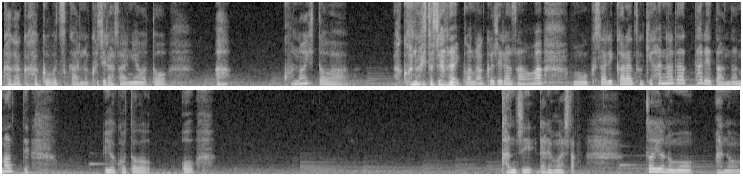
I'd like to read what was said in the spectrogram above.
科学博物館のクジラさんに会うとあこの人はこの人じゃないこのクジラさんはもう鎖から解き放たれたんだなっていうことを感じられました。というのもあの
